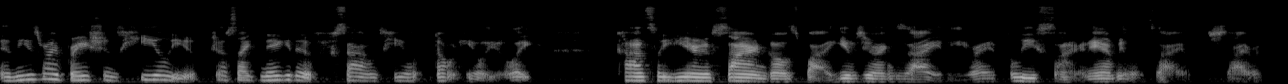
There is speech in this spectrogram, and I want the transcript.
And these vibrations heal you, just like negative sounds heal don't heal you. Like constantly hearing a siren goes by gives you anxiety, right? Police siren, ambulance siren.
